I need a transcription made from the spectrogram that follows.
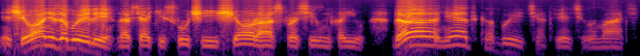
ничего не забыли? На всякий случай еще раз спросил Михаил. Да нет, кобыть, ответила мать.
